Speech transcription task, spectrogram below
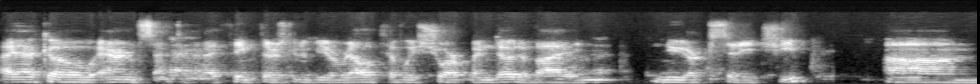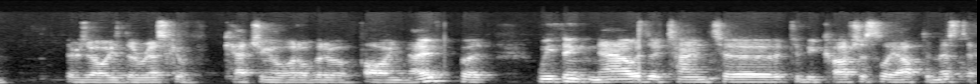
I echo Aaron's sentiment. I think there's going to be a relatively short window to buy New York City cheap. Um, there's always the risk of catching a little bit of a falling knife, but we think now is the time to to be cautiously optimistic.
